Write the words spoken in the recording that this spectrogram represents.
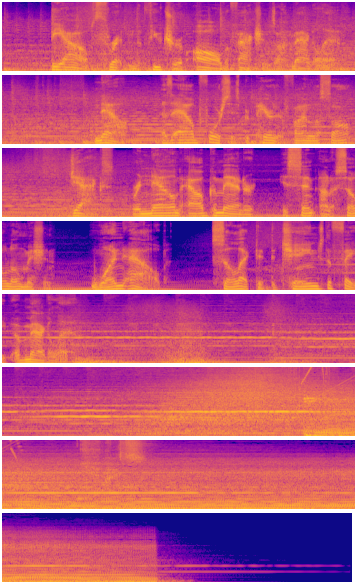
the Albs threaten the future of all the factions on Magalan. Now, as Alb forces prepare their final assault, Jax, renowned Alb commander, is sent on a solo mission. One Alb, selected to change the fate of Magalan.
